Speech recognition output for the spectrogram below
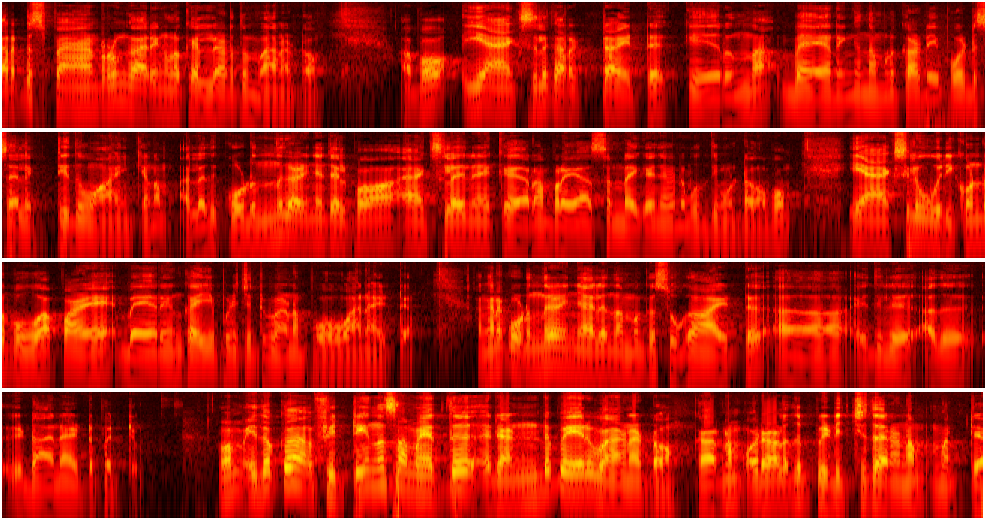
കറക്റ്റ് സ്പാനറും കാര്യങ്ങളൊക്കെ എല്ലായിടത്തും വേണം കേട്ടോ. അപ്പോൾ ഈ ആക്സിൽ കറക്റ്റായിട്ട് കയറുന്ന ബെയറിങ് നമ്മൾ കടയിൽ പോയിട്ട് സെലക്ട് ചെയ്ത് വാങ്ങിക്കണം. അല്ലാതെ കൊടുന്നു കഴിഞ്ഞാൽ ചിലപ്പോൾ ആ ആക്സിൽ അതിനെ കയറാൻ പ്രയാസം ഉണ്ടായി കഴിഞ്ഞാൽ പിന്നെ ബുദ്ധിമുട്ടാകും. അപ്പം ഈ ആക്സിൽ ഊരിക്കൊണ്ട് പോവുക പഴയ ബെയറിങ് കൈ പിടിച്ചിട്ട് വേണം പോകാനായിട്ട് അങ്ങനെ കൊടുന്നു കഴിഞ്ഞാൽ നമുക്ക് സുഖമായിട്ട് ഇതിൽ അത് ഇടാനായിട്ട് പറ്റും. അപ്പം ഇതൊക്കെ ഫിറ്റ് ചെയ്യുന്ന സമയത്ത് രണ്ട് പേര് വേണം കേട്ടോ. കാരണം ഒരാളിത് പിടിച്ചു തരണം മറ്റേ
